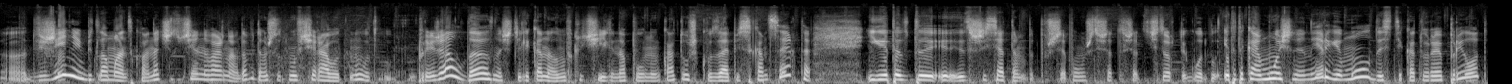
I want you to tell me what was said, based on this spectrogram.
э, движения битломанского, она чрезвычайно важна, да, потому что вот мы вчера вот, ну вот приезжал, да, значит, телеканал, мы включили на полную катушку запись концерта, и это, вот, э, 60, там, 60, по-моему, 60, 64 год был. Это такая мощная энергия молодости, которая прет,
